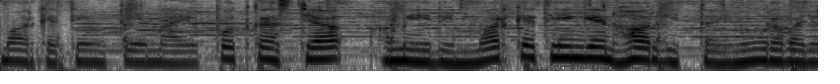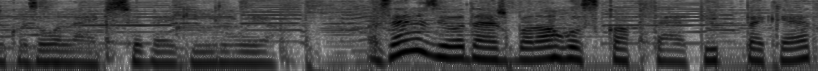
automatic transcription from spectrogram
Marketing témájú podcastja, a Made in Marketing, én Hargittai Nóra vagyok, az online szövegírója. Az előző adásban ahhoz kaptál tippeket,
